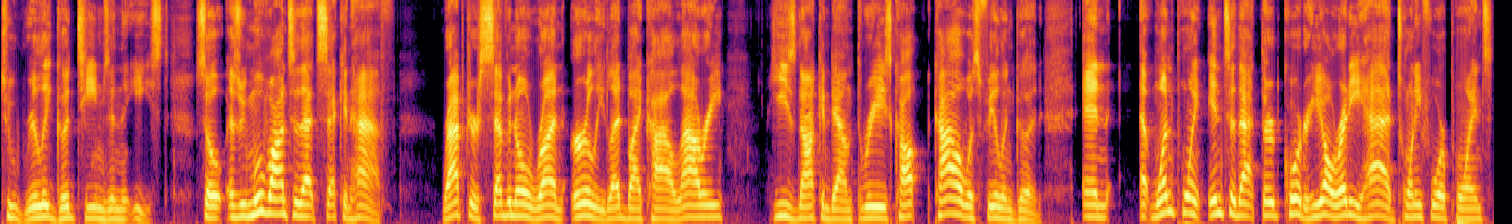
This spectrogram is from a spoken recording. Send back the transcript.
two really good teams in the East. So as we move on to that second half, Raptors 7 0 run early, led by Kyle Lowry. He's knocking down threes. Kyle was feeling good. And at one point into that third quarter, he already had 24 points,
